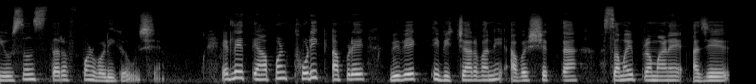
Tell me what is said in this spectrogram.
ન્યુસન્સ તરફ પણ વળી ગયું છે. એટલે ત્યાં પણ થોડીક આપણે વિવેકથી વિચારવાની આવશ્યકતા સમય પ્રમાણે આજે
